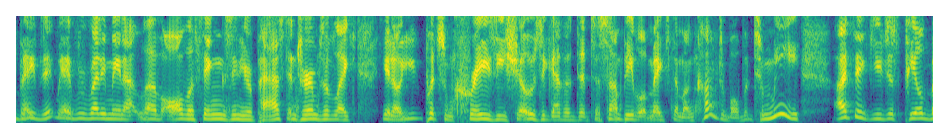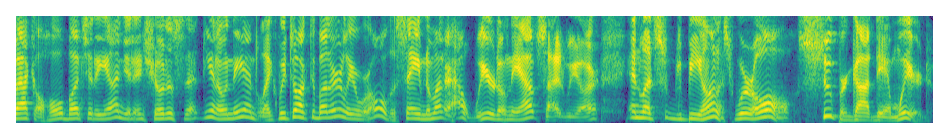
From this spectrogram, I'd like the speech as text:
Babe, everybody may not love all the things in your past in terms of like, you know, you put some crazy shows together that to some people it makes them uncomfortable. But to me, I think you just peeled back a whole bunch of the onion and showed us that, you know, in the end, like we talked about earlier, we're all the same, no matter how weird on the outside we are. And let's be honest, we're all super goddamn weird.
